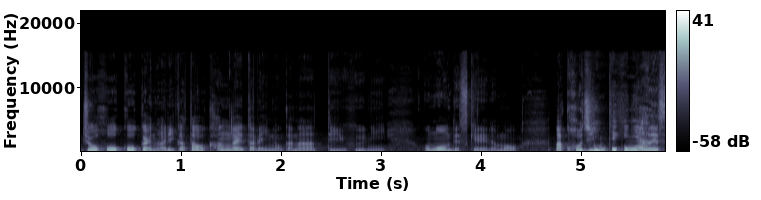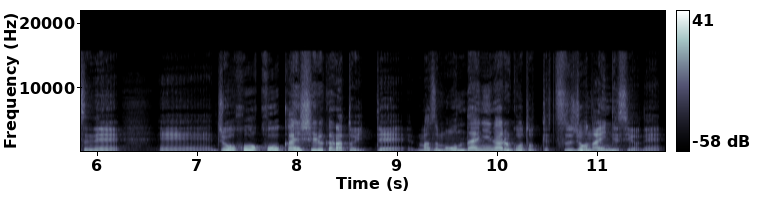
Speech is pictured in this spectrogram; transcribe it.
情報公開のあり方を考えたらいいのかなっていうふうに思うんですけれども、まあ、個人的にはですね、えー、情報を公開してるからといって、まず問題になることって通常ないんですよね。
